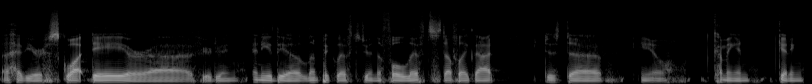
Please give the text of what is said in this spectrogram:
a heavier squat day, or uh, if you're doing any of the Olympic lifts, doing the full lifts stuff like that just uh, you know coming and getting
